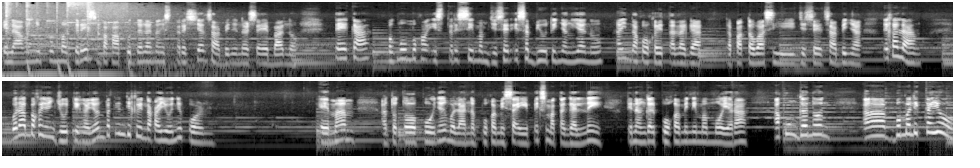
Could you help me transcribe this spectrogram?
kailangan niyo po mag-rest. Baka po dala ng stress yan, sabi ni Nurse Eva, no? Teka, magmumukhang stress si Ma'am Giselle. Isa beauty niyang yan, no? Ay, nako kayo talaga. Napatawa si Giselle. Sabi niya, teka lang, wala ba kayong duty ngayon? Ba't hindi kayo naka-uniform? Eh ma'am, ang totoo po niyan, wala na po kami sa Apex, matagal na eh. Tinanggal po kami ni Ma'am Moira. Akong ganun, uh, bumalik kayo.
